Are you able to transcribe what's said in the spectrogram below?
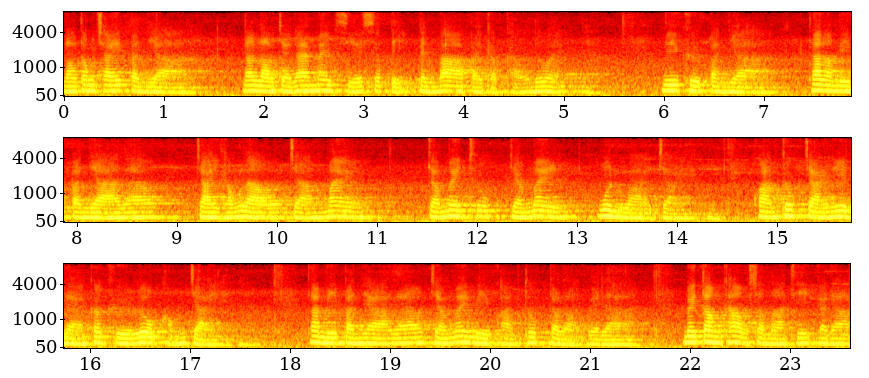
เราต้องใช้ปัญญา แล้วเราจะได้ไม่เสียสติเป็นบ้าไปกับเขาด้วย นี่คือปัญญา ถ้าเรามีปัญญาแล้ว ใจของเราจะไม่จะไม่ทุกข์จะไม่วุ่นวายใจ ความทุกข์ใจนี่แหละก็คือโลกของใจ ถ้ามีปัญญาแล้วจะไม่มีความทุกข์ตลอดเวลา ไม่ต้องเข้าสมาธิก็ได้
